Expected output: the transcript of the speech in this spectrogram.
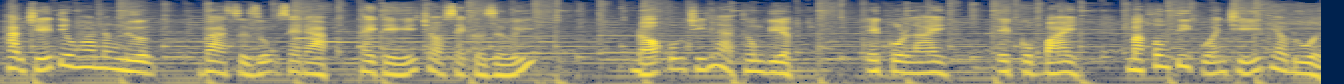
hạn chế tiêu hao năng lượng và sử dụng xe đạp thay thế cho xe cơ giới. Đó cũng chính là thông điệp Ecolife, Ecobike mà công ty của anh Trí theo đuổi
